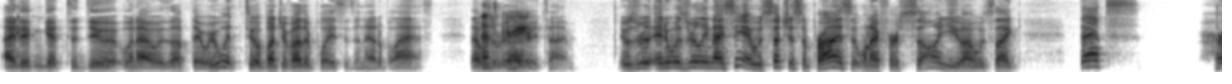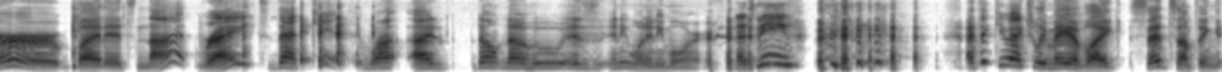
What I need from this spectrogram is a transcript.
I didn't get to do it when I was up there. We went to a bunch of other places and had a blast. That was That's a really great. great time. It was re- and it was really nice seeing. It was such a surprise that when I first saw you, I was like, "That's her, but it's not right. That can't. What I." Don't know who is anyone anymore. that's me I think you actually may have like said something,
